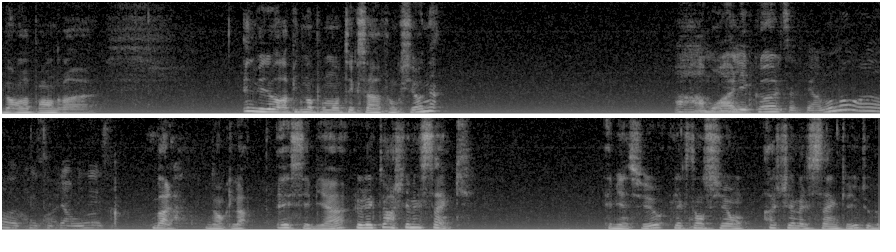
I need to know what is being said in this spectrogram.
Bon, on va prendre euh, une vidéo rapidement pour montrer que ça fonctionne. Ah, moi à l'école, ça fait un moment hein, que c'est terminé. Ça. Voilà, donc là, et c'est bien le lecteur HTML5. Et bien sûr, l'extension HTML5 YouTube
